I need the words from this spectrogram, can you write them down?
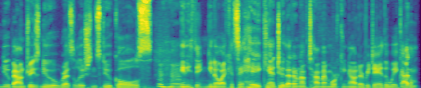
new boundaries, new resolutions, new goals, anything. You know, I could say, "Hey, can't do that. I don't have time. I'm working out every day of the week." I don't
